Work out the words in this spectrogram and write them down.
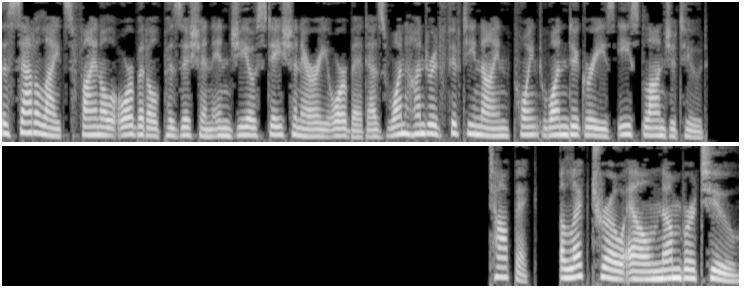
The satellite's final orbital position in geostationary orbit is 159.1 degrees east longitude. Electro L number 2.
